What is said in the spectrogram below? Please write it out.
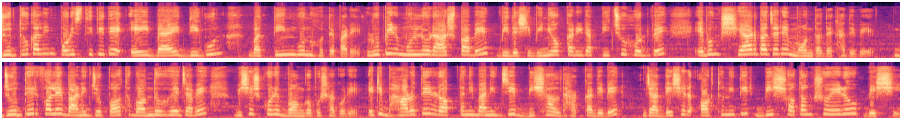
যুদ্ধকালীন পরিস্থিতিতে এই ব্যয় দ্বিগুণ বা তিনগুণ হতে পারে। রুপির মূল্য হ্রাস পাবে, বিদেশি বিনিয়োগকারীরা পিছু হটবে এবং শেয়ার বাজারে মন্দা দেখা দেবে। যুদ্ধের ফলে বাণিজ্য পথ বন্ধ হয়ে যাবে, বিশেষ করে বঙ্গোপসাগরে। এটি ভারতের রপ্তানি বাণিজ্যে বিশাল ধাক্কা দেবে, যা দেশের অর্থনীতির বিশ শতাংশ এরও বেশি।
